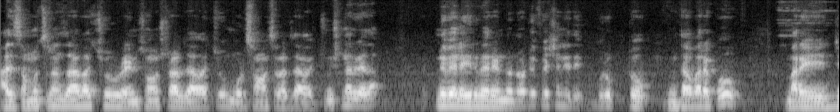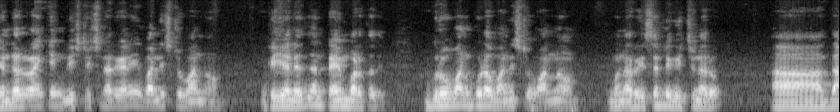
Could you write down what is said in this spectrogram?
అది సంవత్సరం కావచ్చు రెండు సంవత్సరాలు కావచ్చు మూడు సంవత్సరాలు కావచ్చు. చూసినారు కదా? రెండు వేల ఇరవై రెండు నోటిఫికేషన్ ఇది. గ్రూప్ టూ ఇంతవరకు మరి జనరల్ ర్యాంకింగ్ లిస్ట్ ఇచ్చినారు కానీ వన్ ఇస్ టు వన్ ఇంకా ఇవ్వలేదు దానికి టైం పడుతుంది. గ్రూప్ వన్ కూడా వన్ ఇస్ టు వన్ మొన్న రీసెంట్గా ఇచ్చినారు. దా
